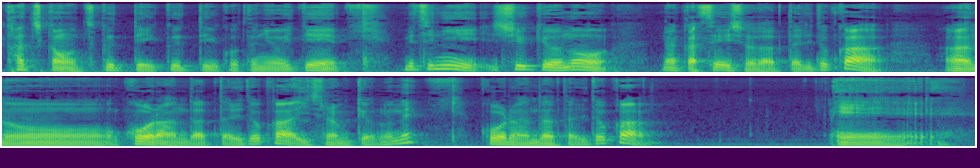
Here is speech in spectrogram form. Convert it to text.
価値観を作っていくっていうことにおいて別に宗教のなんか聖書だったりとかあのコーランだったりとかイスラム教のねコーランだったりとか、えー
